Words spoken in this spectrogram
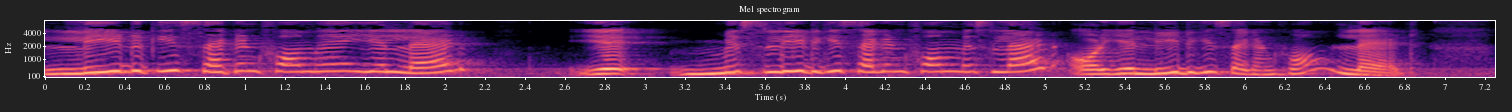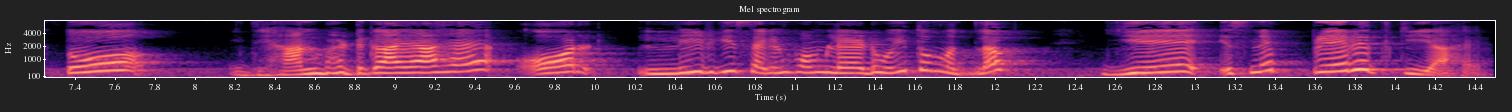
लीड की सेकंड फॉर्म है ये लेड ये मिसलीड की सेकंड फॉर्म मिसलेड और ये लीड की सेकंड फॉर्म लेड तो ध्यान भटकाया है और लीड की सेकंड फॉर्म लेड हुई तो मतलब ये इसने प्रेरित किया है।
